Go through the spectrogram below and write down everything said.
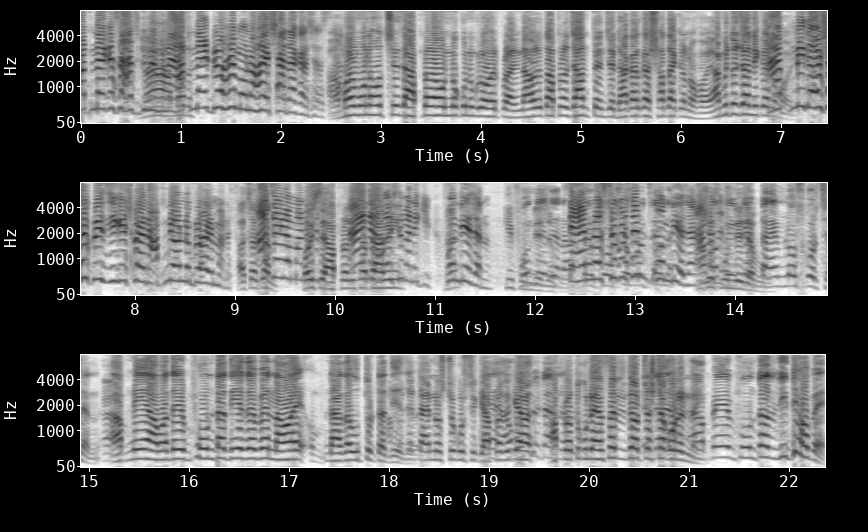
আপনার কাছে আজকে না, মানে আপনার গ্রহে মনে হয় সাদা ঘাস আছে। আমার মনে হচ্ছে যে আপনারা অন্য কোনো গ্রহের প্রাণী না হলে তো আপনারা জানতেন যে ঢাকার সাদা কেন হয়। আমি তো জানি কেন হয়। আপনি দর্শককে জিজ্ঞেস করেন আপনি অন্য গ্রহের মানুষ। আচ্ছা, যান। এরা মানুষ- হয়েছে, আপনাদের এই সাথে না, আমি- হয়েছে মানে কি? ফোন দিয়ে যান। কি ফোন দিয়ে যাব Time নষ্ট করছেন, ফোন দিয়ে যান। কিসের ফোন দিয়ে যাব? টাইম লস করছেন। আপনি আমাদের ফোনটা দিয়ে যাবেন না হয় দাদা উত্তরটা দিয়ে যাবেন। টাইম নষ্ট করছি কি? হ্যাঁ, আপনাদেরকে অবশ্যই time আপনারা তো কোনো অ্যান্সার দিতে চেষ্টা করেন না আপনি ফোনটা দিতে হবে।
